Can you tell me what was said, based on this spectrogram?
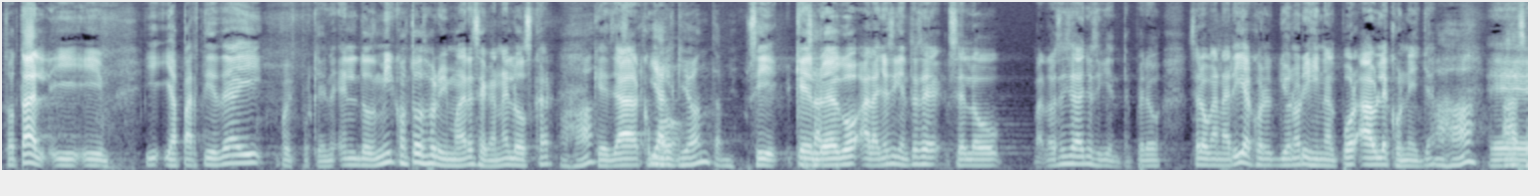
Total, y, y, y- y a partir de ahí, pues porque en el 2000 con todo sobre mi madre se gana el Oscar, Ajá. que ya como... Y al guion también. Sí, que Exacto. luego al año siguiente se, se lo... No sé si al año siguiente, pero se lo ganaría con el guion original por Hable con ella. Ajá. Eh, ah, sí,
